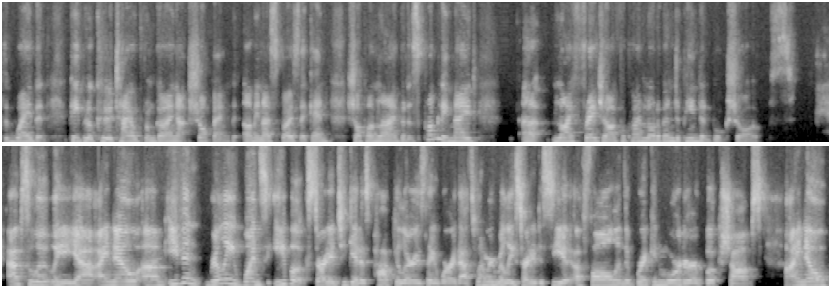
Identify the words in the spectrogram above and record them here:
the way that people are curtailed from going out shopping. I mean, I suppose they can shop online, but it's probably made uh, life fragile for quite a lot of independent bookshops. Absolutely. Yeah. I know um, even really once ebooks started to get as popular as they were, that's when we really started to see a fall in the brick and mortar bookshops I know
